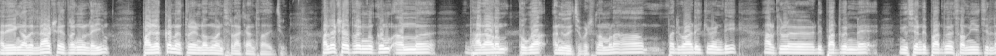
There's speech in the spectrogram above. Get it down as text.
അരയങ്കാവ് എല്ലാ ക്ഷേത്രങ്ങളുടെയും പഴക്കം എത്രയുണ്ടെന്ന് മനസ്സിലാക്കാൻ സാധിച്ചു. പല ക്ഷേത്രങ്ങൾക്കും അന്ന് ധാരാളം തുക അനുവദിച്ചു. പക്ഷെ നമ്മൾ ആ പരിപാടിക്ക് വേണ്ടി ആർക്കിയോളജി ഡിപ്പാർട്ട്മെന്റിനെ മ്യൂസിയം ഡിപ്പാർട്ട്മെന്റ് സമീപിച്ചില്ല.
